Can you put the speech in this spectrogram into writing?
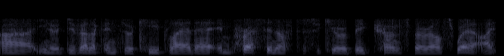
uh, you know, develop into a key player there, impress enough to secure a big transfer elsewhere. I,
